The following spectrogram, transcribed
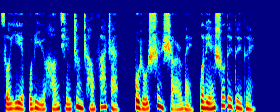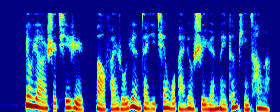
所以也不利于行情正常发展。不如顺势而为。我连说对对对。六月二十七日，老樊如愿在一千五百六十元每吨平仓了。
